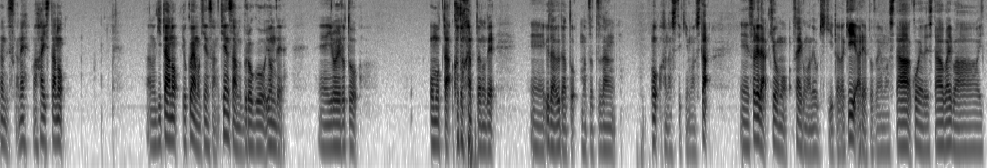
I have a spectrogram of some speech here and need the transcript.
何ですかね、まあ、ハイスタのあのギターの横山健さん。健さんのブログを読んで、えー、いろいろと思ったことがあったので、えー、うだうだと、まあ、雑談を話してきました、えー、それでは今日も最後までお聴きいただきありがとうございました。荒野でした。バイバーイ。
